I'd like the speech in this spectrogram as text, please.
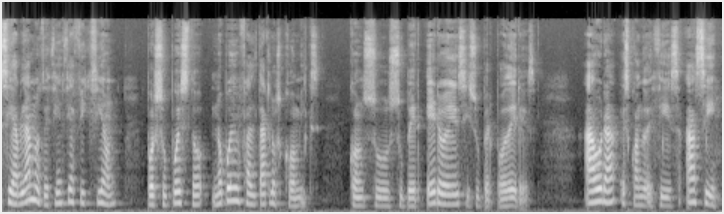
Si hablamos de ciencia ficción, por supuesto, no pueden faltar los cómics, con sus superhéroes y superpoderes. Ahora es cuando decís, ah sí,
